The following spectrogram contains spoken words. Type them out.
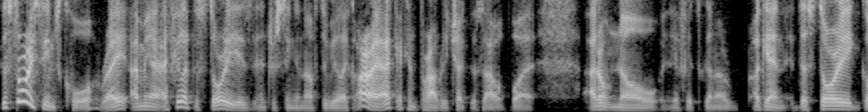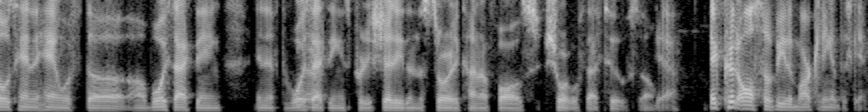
the story seems cool, right? I mean, I feel like the story is interesting enough to be like, all right, I, I can probably check this out, but I don't know if it's gonna. Again, the story goes hand in hand with the uh, voice acting, and if the voice Yeah. acting is pretty shitty, then the story kind of falls short with that too. So Yeah. It could also be the marketing of this game.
